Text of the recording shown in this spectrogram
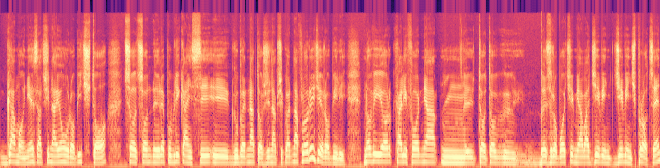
gamonie zaczynają robić to, co, co republikańscy y, gubernatorzy na przykład na Florydzie robili. Nowy Jork, Kalifornia, mm, to, to y, bezrobocie miała 9%, 9%,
